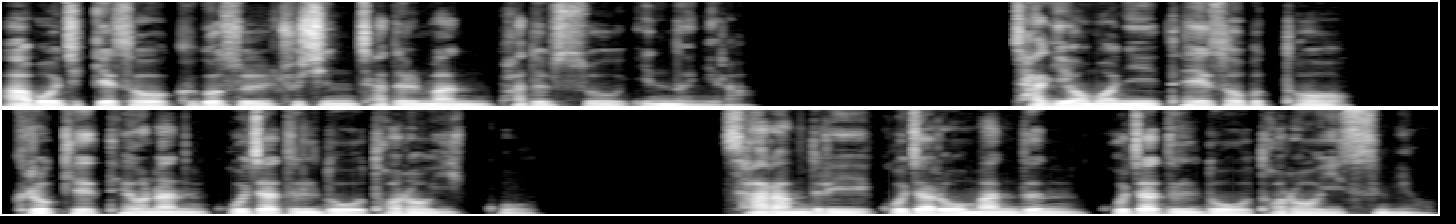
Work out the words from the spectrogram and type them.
아버지께서 그것을 주신 자들만 받을 수 있느니라. 자기 어머니 태에서부터 그렇게 태어난 고자들도 덜어 있고 사람들이 고자로 만든 고자들도 덜어 있으며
